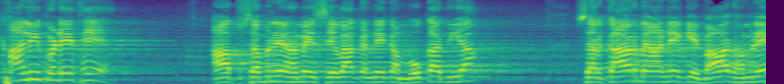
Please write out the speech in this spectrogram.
खाली पड़े थे। आप सबने हमें सेवा करने का मौका दिया। सरकार में आने के बाद हमने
